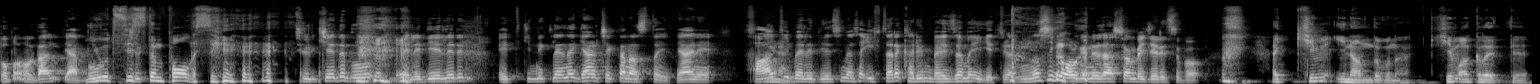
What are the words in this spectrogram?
Baba ama ben yani bu Youth System Policy. Türkiye'de bu belediyelerin etkinliklerine gerçekten hastayım. Yani Fatih Aynen. Belediyesi mesela iftara Karim Benzema'yı getiriyor. Nasıl bir organizasyon becerisi bu? Ha, Kim inandı buna? Kim akıl etti?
